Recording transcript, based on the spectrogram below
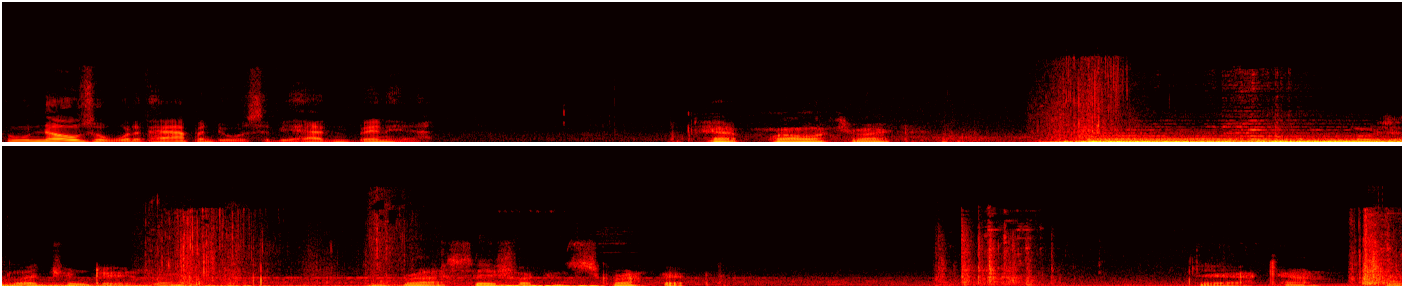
Who knows what would have happened to us if you hadn't been here. yeah, well, lucky mate. What was it, legendary as well? Right, see if I can scrap it. Yeah, I can. Cool.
